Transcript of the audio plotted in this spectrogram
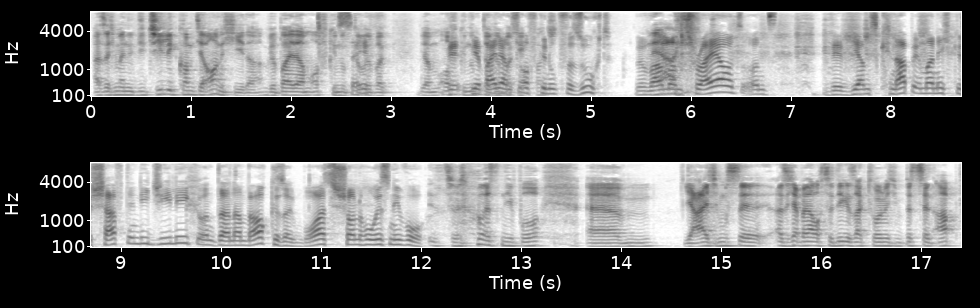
Also ich meine, die G-League kommt ja auch nicht jeder. Wir beide haben oft genug Safe. darüber. Wir haben oft wir, genug wir beide haben es oft genug versucht. Wir waren ja. Tryout und wir, wir haben es knapp immer nicht geschafft in die G-League und dann haben wir auch gesagt, boah, ist schon hohes Niveau. Ist schon hohes Niveau. Ähm, ja, ich musste, also ich habe ja auch zu dir gesagt, hol mich ein bisschen ab,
